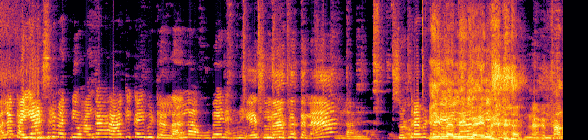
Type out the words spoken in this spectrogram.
ಅಲ್ಲ ಕೈಯಾಡ್ಸ್ರಿ ಮತ್ ನೀವ್ ಹಂಗ ಹಾಕಿ ಕೈ ಬಿಟ್ರಲ್ಲ. ಅಲ್ಲ ಉಬೇನೆ ಸುಟ್ರ ಬಿಟ್ರ ಇಲ್ಲ ಇಲ್ಲ ಇಲ್ಲ ಇಲ್ಲ. ನಗತಾನ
